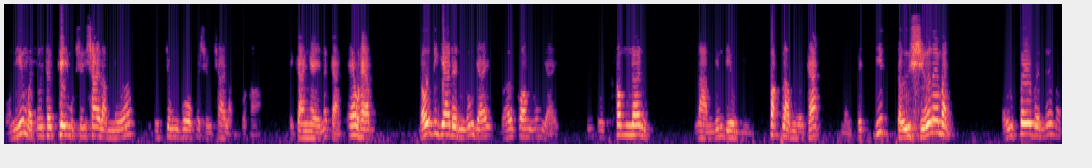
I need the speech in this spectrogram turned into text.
Còn nếu mà tôi thực thi một sự sai lầm nữa tôi chung vô cái sự sai lầm của họ. Thì càng ngày nó càng eo hẹp. Đối với gia đình cũng vậy, vợ con cũng vậy. Chúng tôi không nên làm những điều gì phật lòng người khác. Mình phải biết tự sửa lấy mình tự phê bình lấy mình.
